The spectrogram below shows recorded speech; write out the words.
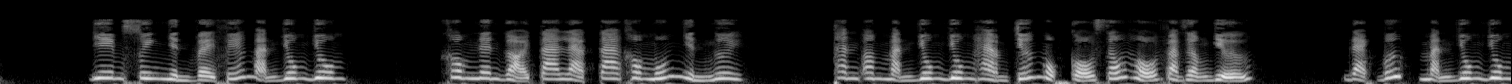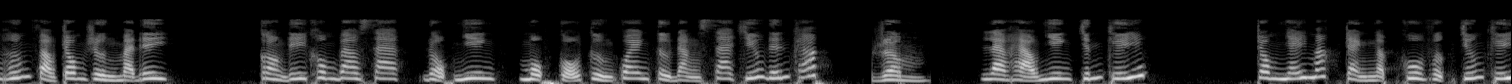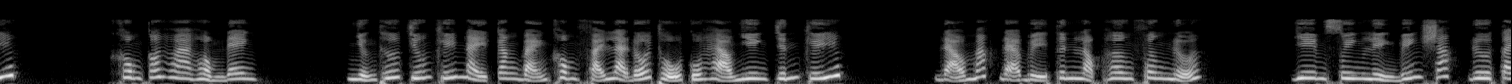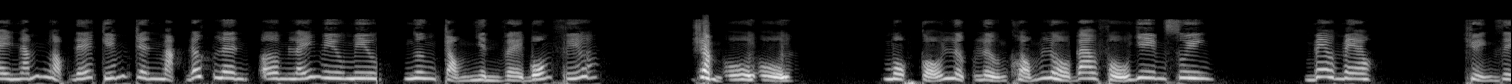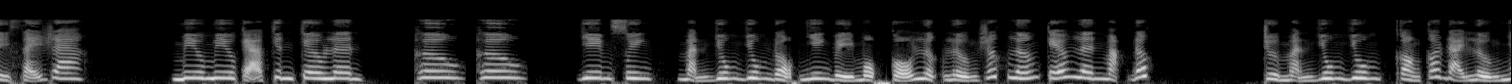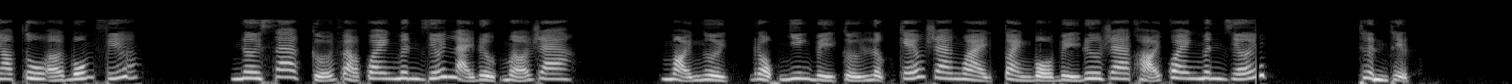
Diêm Xuyên nhìn về phía Mạnh Dung Dung. Không nên gọi ta là ta không muốn nhìn ngươi. Thanh âm Mạnh Dung Dung hàm chứa một cổ xấu hổ và giận dữ. Đạt bước, mạnh dung dung hướng vào trong rừng mà đi. Còn đi không bao xa, đột nhiên, một cổ cường quan từ đằng xa chiếu đến khắp. Rầm. Là hạo nhiên chính khí. Trong nháy mắt tràn ngập khu vực chướng khí. Không có hoa hồng đen. Những thứ chướng khí này căn bản không phải là đối thủ của hạo nhiên chính khí. Đảo mắt đã bị tinh lọc hơn phân nửa. Diêm xuyên liền biến sắc, đưa tay nắm ngọc đế kiếm trên mặt đất lên, ôm lấy miêu miêu, ngưng trọng nhìn về bốn phía. Rầm ù ù. Một cổ lực lượng khổng lồ bao phủ Diêm xuyên. Mèo mèo. Chuyện gì xảy ra? Miêu miêu cả kinh kêu lên. Hưu, hưu. Diêm xuyên, Mạnh Dung Dung đột nhiên bị một cổ lực lượng rất lớn kéo lên mặt đất. Trừ Mạnh Dung Dung còn có đại lượng nho tu ở bốn phía. Nơi xa cửa vào quan minh giới lại được mở ra. Mọi người đột nhiên bị cự lực kéo ra ngoài toàn bộ bị đưa ra khỏi quan minh giới. Thình thịt.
